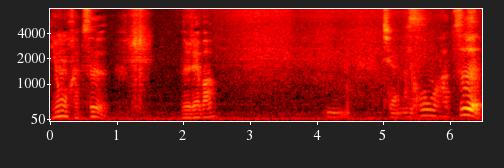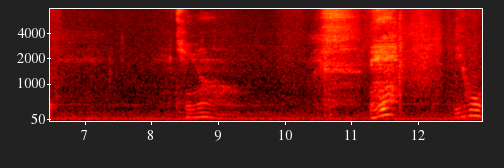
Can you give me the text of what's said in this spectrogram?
日本初濡れ場？違いま日す本初。違うえ？ー、日本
